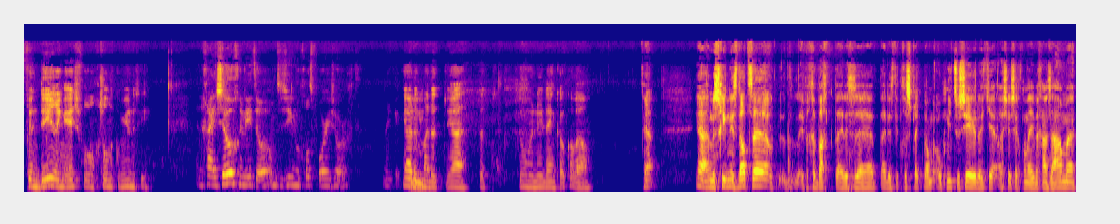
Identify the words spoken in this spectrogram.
fundering is voor een gezonde community. En dan ga je zo genieten om te zien hoe God voor je zorgt. Denk ik. Ja, dat, Hmm. maar dat, ja, dat doen we nu denk ik ook al wel. Ja, en misschien is dat ook even gedacht tijdens, eh, tijdens dit gesprek dan ook niet zozeer dat je, als je zegt van nee, we gaan samen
